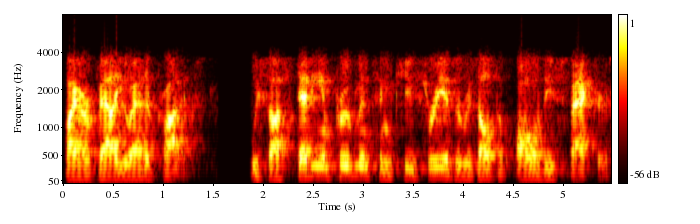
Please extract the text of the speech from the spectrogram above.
by our value-added products. We saw steady improvements in Q3 as a result of all of these factors.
